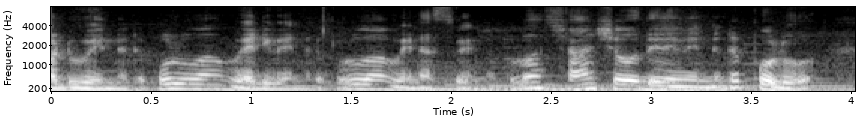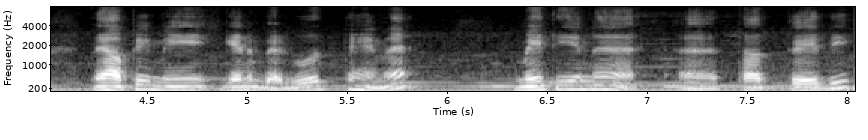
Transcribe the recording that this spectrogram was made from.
අඩුවෙන්න්නට පුළුවන් වැඩි වෙන්නට පුළුවන් වෙනස් වෙන්න පුළුවන් සංශෝධය වෙන්නට පුළුව අපි මේ ගැන බැලුවොත් හෙම මේ තියෙන තත්වේදී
